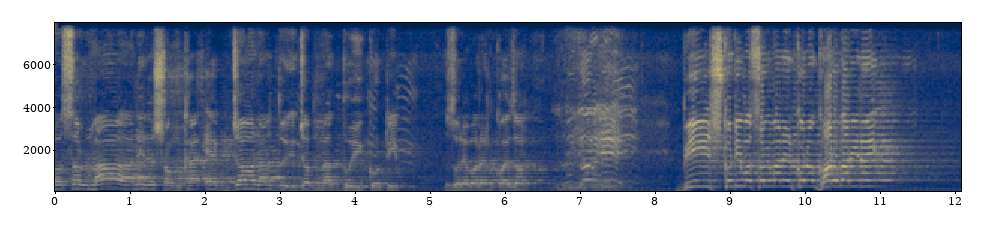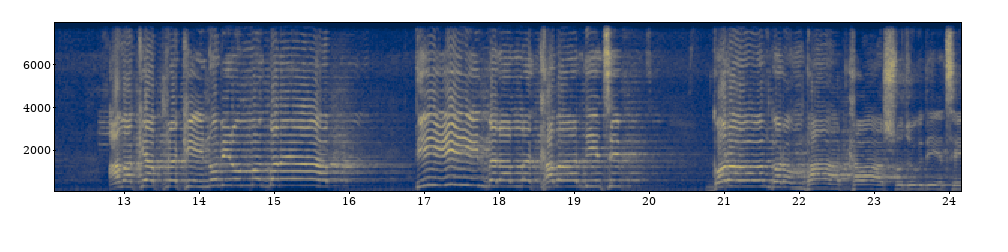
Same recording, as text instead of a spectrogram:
মুসলমানের সংখ্যা একজন আর দুইজন না দুই কোটি? জোরে বলেন কয়জন? বিশ কোটি মুসলমানের কোনো ঘর বাড়ি নাই। আমাকে আপনাকে নবীর উম্মত বানায় তিন বেলা আল্লাহ খাবার দিয়েছে, গরম গরম ভাত খাওয়ার সুযোগ দিয়েছে।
